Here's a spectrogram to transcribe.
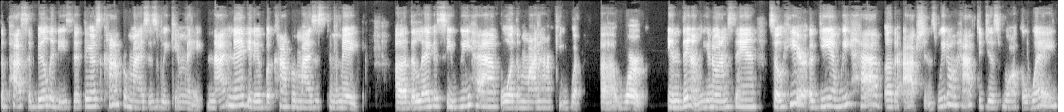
the possibilities that there's compromises we can make, not negative, but compromises to make uh, the legacy we have or the monarchy uh, work in them. You know what I'm saying? So here again, we have other options. We don't have to just walk away.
